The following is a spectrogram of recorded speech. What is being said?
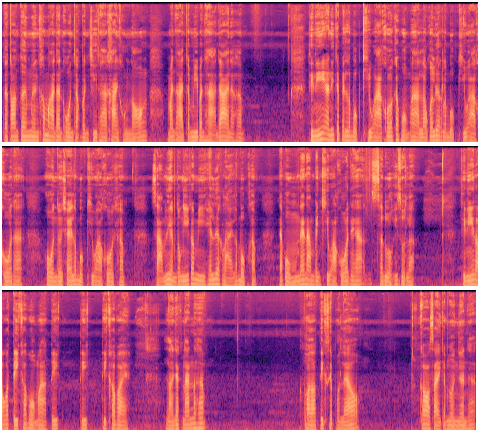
แต่ตอนเติมเงินเข้ามาดันโอนจากบัญชีธนาคารของน้อง มันอาจจะมีปัญหาได้นะครับ ทีนี้อันนี้จะเป็นระบบ QR code ครับผมอ่าเราก็เลือกระบบ QR code ฮะ โอนโดยใช้ระบบ QR code ครับ สามเหลี่ยมตรงนี้ก็มีให้เลือกหลายระบบครับ แต่ผมแนะนำเป็น QR code นะฮะ สะดวกที่สุดล้วทีนี้เราก็ติ๊กครับผมอ่าติ๊ก ติ๊ก ติ๊กเข้าไป หลังจากนั้นนะครับ อเราติ๊กเสร็จหมดแล้ว ก็ใส่จำนวนเงินฮะ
